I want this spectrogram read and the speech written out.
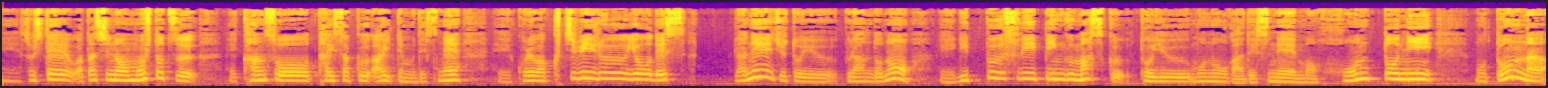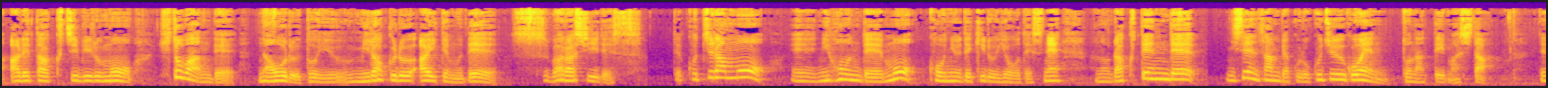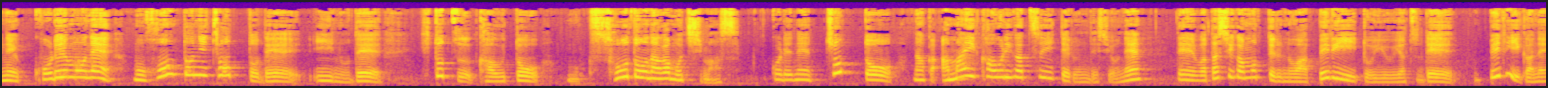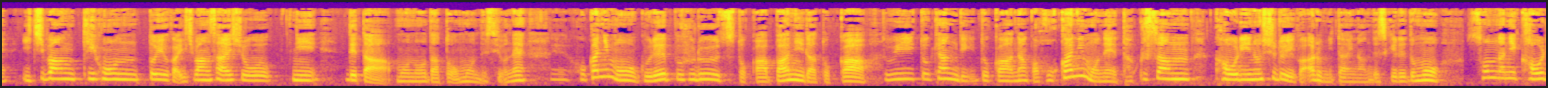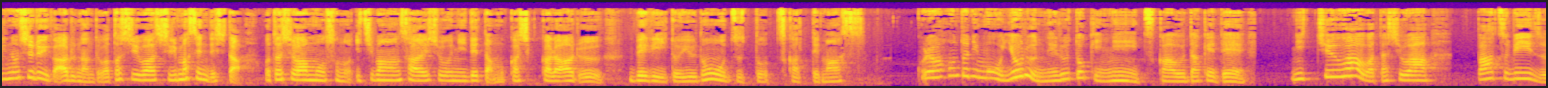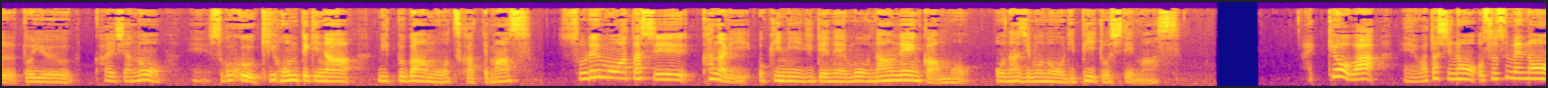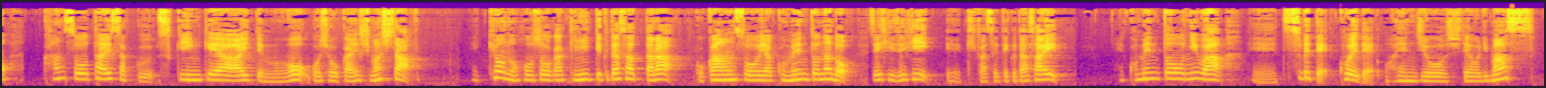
え、そして私のもう一つ乾燥対策アイテムですね、え、これは唇用です。ラネージュというブランドのリップスリーピングマスクというものがですね、もう本当にもうどんな荒れた唇も一晩で治るというミラクルアイテムで素晴らしいです。でこちらも、えー、日本でも購入できるようですね。あの楽天で2365円となっていました。でねこれもねもう本当にちょっとでいいので1つ買うと相当長持ちします。これねちょっとなんか甘い香りがついてるんですよね。で私が持ってるのはベリーというやつでベリーがね一番基本というか一番最初に出たものだと思うんですよね。他にもグレープフルーツとかバニラとかスイートキャンディーとかなんか他にもねたくさん香りの種類があるみたいなんですけれどもそんなに香りの種類があるなんて私は知りませんでした。私はもうその一番最初に出た昔からあるベリーというのをずっと使ってます。これは本当にもう夜寝る時に使うだけで日中は私はバーツビーズという会社のすごく基本的なリップバームを使ってます。それも私かなりお気に入りでねもう何年間も同じものをリピートしています、はい、今日は、え私のおすすめの乾燥対策スキンケアアイテムをご紹介しました。今日の放送が気に入ってくださったら、ご感想やコメントなど、ぜひぜひ聞かせてください。コメントには、すべて声でお返事をしております。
